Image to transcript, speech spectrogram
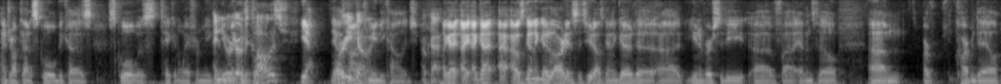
I dropped out of school because school was taken away from me. and getting you were make going to these books. college? Yeah. Yeah, Where I was you going to community college. Okay. Like I, I, I got, I, I was going to go to the Art Institute. I was going to go to uh, University of uh, Evansville um, or Carbondale,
